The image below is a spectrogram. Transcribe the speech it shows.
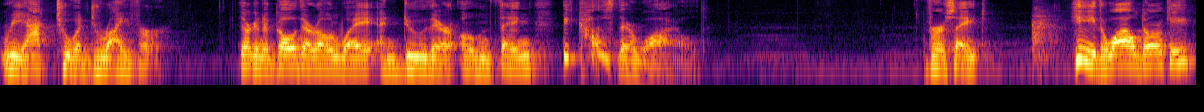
react to a driver. They're going to go their own way and do their own thing because they're wild. Verse 8 He, the wild donkey,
